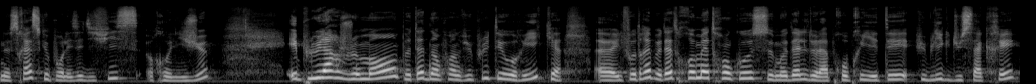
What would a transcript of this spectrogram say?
ne serait-ce que pour les édifices religieux. Et plus largement, peut-être d'un point de vue plus théorique, euh, il faudrait peut-être remettre en cause ce modèle de la propriété publique du sacré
